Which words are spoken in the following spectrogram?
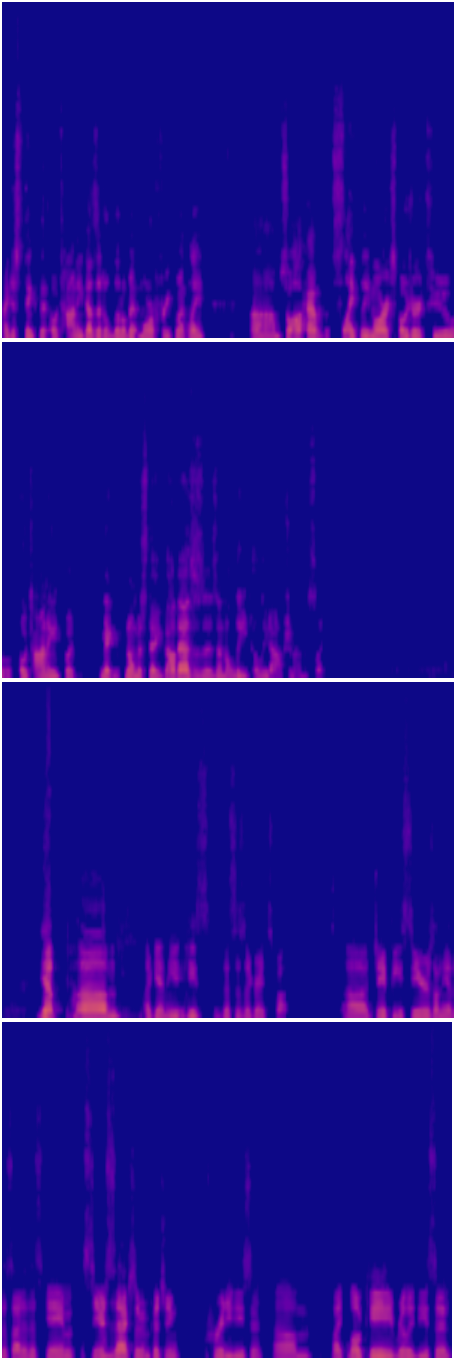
I just think that Ohtani does it a little bit more frequently. Um, so I'll have slightly more exposure to Ohtani, but make no mistake, Valdez is, is an elite, elite option on the slate. Yep. Um, again, he, he's this is a great spot. Uh, JP Sears on the other side of this game. Sears has actually been pitching pretty decent. Um, like low key, really decent.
